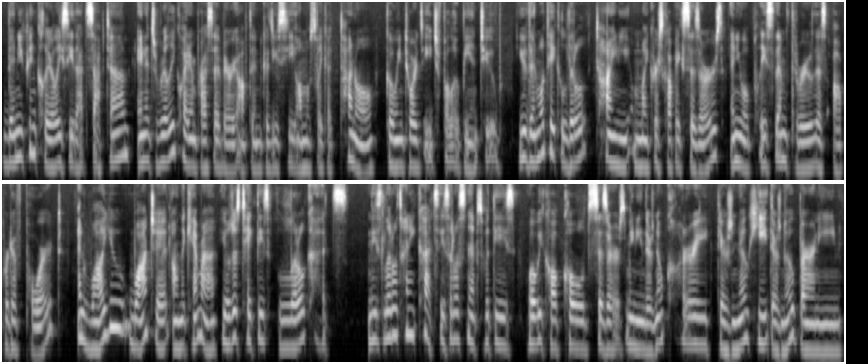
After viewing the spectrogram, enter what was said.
then you can clearly see that septum. And it's really quite impressive very often because you see almost like a tunnel going towards each fallopian tube. You then will take little tiny microscopic scissors and you will place them through this operative port and while you watch it on the camera, you'll just take these little cuts these little tiny cuts, these little snips with these what we call cold scissors, meaning there's no cautery, there's no heat, there's no burning,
